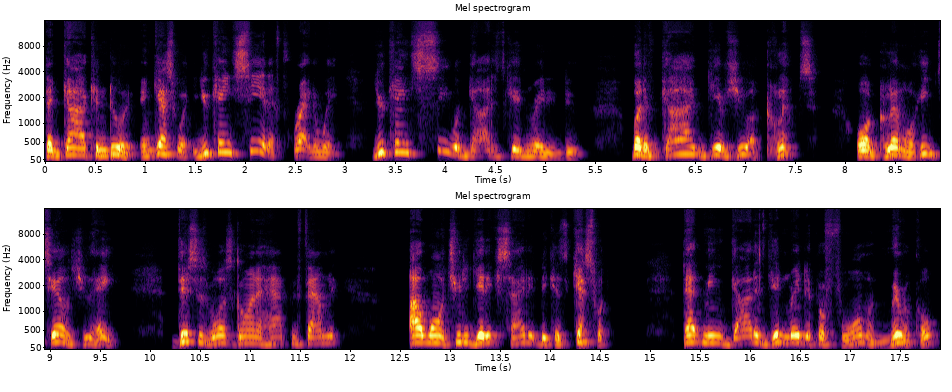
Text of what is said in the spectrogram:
that God can do it. And guess what? You can't see it right away. You can't see what God is getting ready to do. But if God gives you a glimpse or a glimmer, He tells you, hey, this is what's going to happen, family. I want you to get excited because guess what? That means God is getting ready to perform a miracle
